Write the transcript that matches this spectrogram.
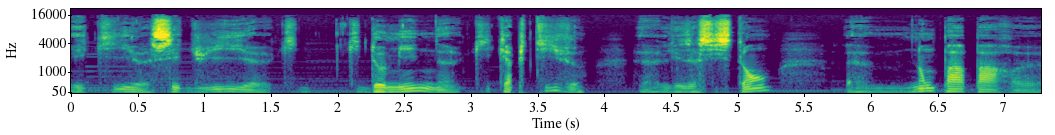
et qui euh, séduit, qui qui domine, qui captive euh, les assistants, euh, non pas par euh,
